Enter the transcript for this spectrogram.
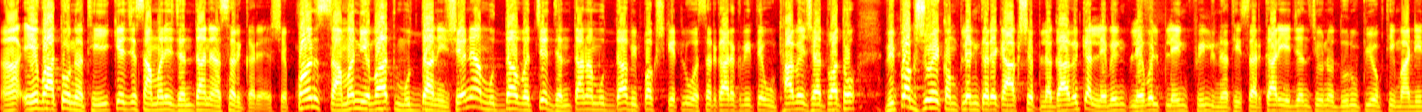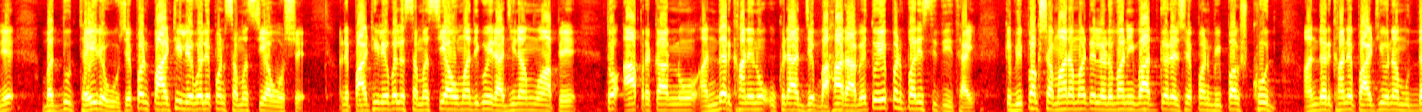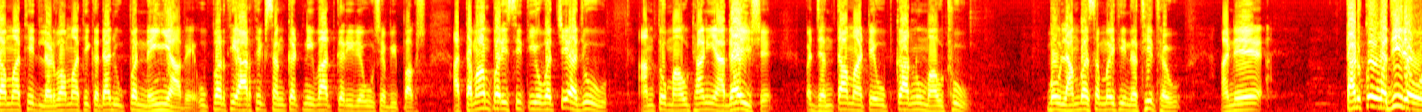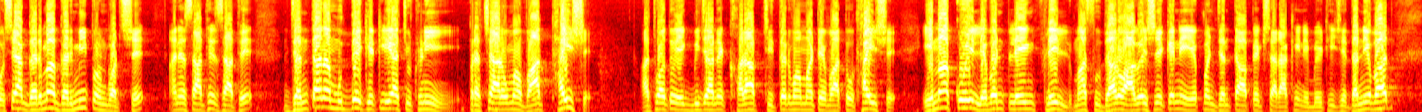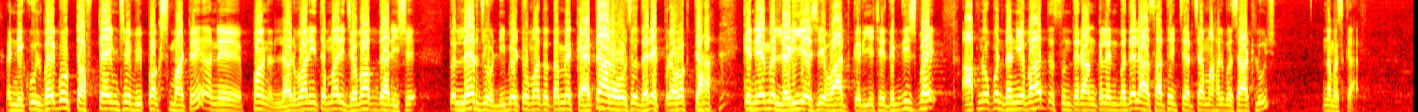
એ વાતો નથી કે જે સામાન્ય જનતાને અસર કરે છે. પણ સામાન્ય વાત મુદ્દાની છે અને આ મુદ્દા વચ્ચે જનતાના મુદ્દા વિપક્ષ કેટલું અસરકારક રીતે ઉઠાવે છે અથવા તો વિપક્ષ જો એ કમ્પ્લેન કરે કે આક્ષેપ લગાવે કે લેવલ લેવલ પ્લેઇંગ ફિલ્ડ નથી. સરકારી એજન્સીઓનો દુરુપયોગથી માંડીને બધું થઈ રહ્યું છે. પણ પાર્ટી લેવલે પણ સમસ્યાઓ છે. અને પાર્ટી લેવલે સમસ્યાઓમાંથી કોઈ રાજીનામું આપે તો આ પ્રકારનો અંદર ખાનેનો ઉકળાટ જે બહાર આવે તો એ પણ પરિસ્થિતિ થાય કે વિપક્ષ અમારા માટે લડવાની વાત કરે છે, પણ વિપક્ષ ખુદ અંદર ખાને પાર્ટીઓના મુદ્દામાંથી જ લડવામાંથી કદાચ ઉપર નહીં આવે. ઉપરથી આર્થિક સંકટની વાત કરી રહ્યું છે વિપક્ષ. આ તમામ પરિસ્થિતિઓ વચ્ચે હજુ આમ તો માવઠાની આગાહી છે, પણ જનતા માટે ઉપકારનું માવઠું બહુ લાંબા સમયથી નથી થયું અને તડકો વધી રહ્યો છે, આ ગરમા ગરમી પણ વધશે અને સાથે સાથે જનતાના મુદ્દે કેટલી આ ચૂંટણી પ્રચારોમાં વાત થાય છે. અથવા તો એકબીજાને ખરાબ ચિતરવા માટે વાતો થાય છે. એમાં કોઈ લેવન પ્લેઇંગ ફિલ્ડમાં સુધારો આવે છે કે નહીં એ પણ જનતા અપેક્ષા રાખીને બેઠી છે. ધન્યવાદ. નિકુલભાઈ, બહુ ટફ ટાઈમ છે વિપક્ષ માટે અને પણ લડવાની તમારી જવાબદારી છે. તો લડજો. ડિબેટોમાં તો તમે કહેતા રહો છો દરેક પ્રવક્તા કે ને અમે લડીએ છીએ, વાત કરીએ છીએ. જગદીશભાઈ, આપનો પણ ધન્યવાદ. સુંદર આંકલન બદલ. આ સાથે ચર્ચામાં હાલ બસ આટલું જ. નમસ્કાર.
